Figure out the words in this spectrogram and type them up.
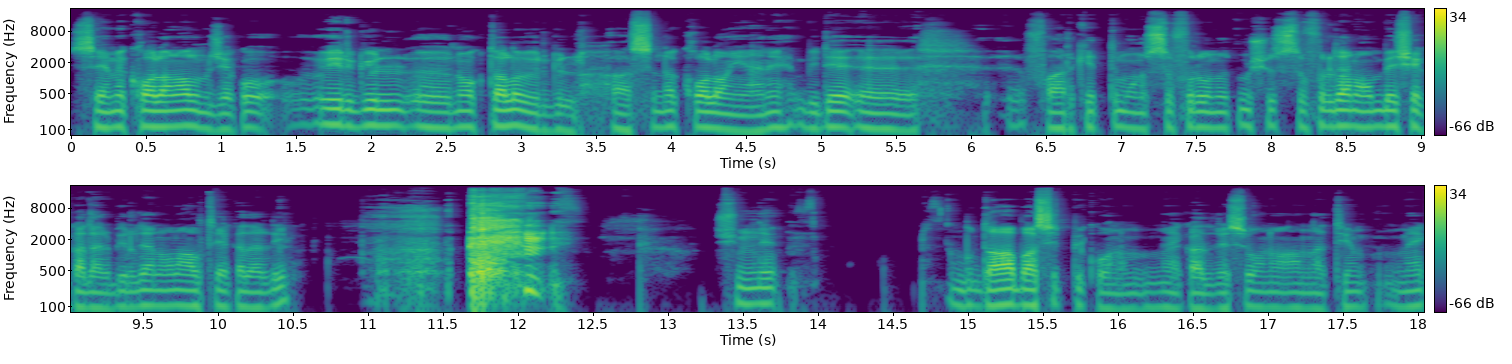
semikolon olmayacak. O virgül e, noktalı virgül aslında kolon yani. Bir de e, fark ettim onu sıfırı unutmuşuz. Sıfırdan 15'e kadar, birden 16'ya kadar değil. Şimdi bu daha basit bir konu. MAC adresi onu anlatayım. MAC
